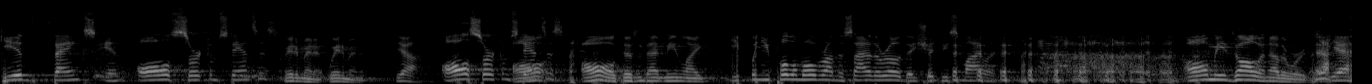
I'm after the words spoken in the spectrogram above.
Give thanks in all circumstances. Wait a minute. Wait a minute. Yeah, all All, circumstances. all doesn't that mean like Even When you pull them over on the side of the road, they should be smiling. all means all? In other words. yeah.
